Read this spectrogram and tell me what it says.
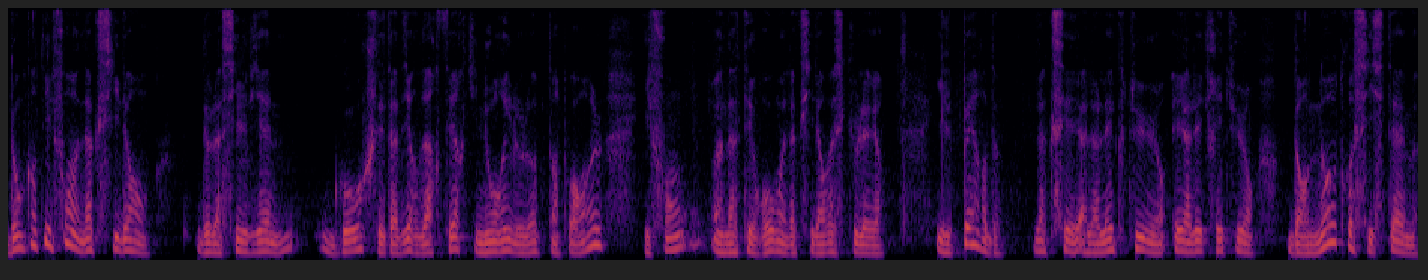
Donc quand ils font un accident de la sylvienne gauche, c'est-à-dire d'artère qui nourrit le lobe temporal, ils font un athérome, un accident vasculaire. Ils perdent l'accès à la lecture et à l'écriture dans notre système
